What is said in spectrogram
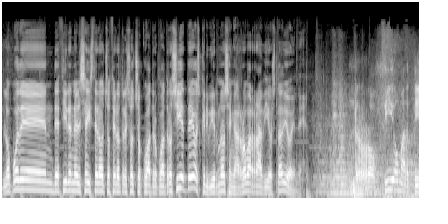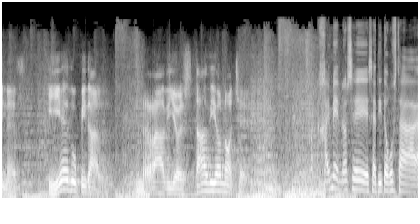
lo pueden decir en el 608038447 o escribirnos en arroba Radio Estadio N. Rocío Martínez y Edu Pidal. Radio Estadio Noche. Jaime, no sé si a ti te gusta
